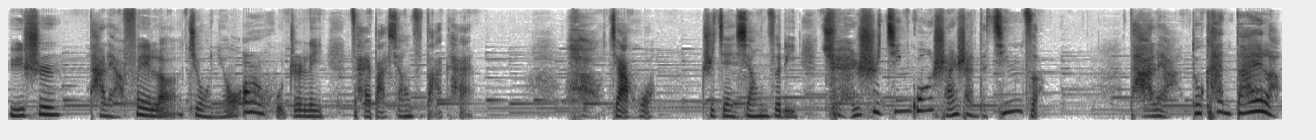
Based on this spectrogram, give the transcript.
于是。他俩费了九牛二虎之力，才把箱子打开。好家伙，只见箱子里全是金光闪闪的金子，他俩都看呆了。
